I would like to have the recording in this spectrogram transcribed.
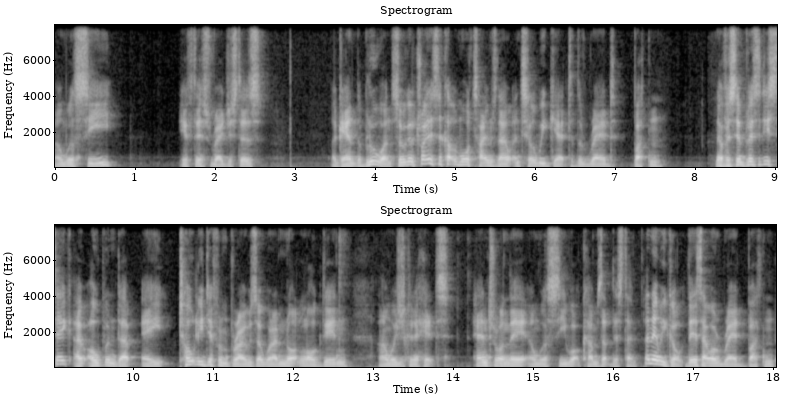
and we'll see if this registers again the blue one. So we're going to try this a couple more times now until we get to the red button. Now for simplicity's sake, I've opened up a totally different browser where I'm not logged in and we're just going to hit enter on there and we'll see what comes up this time. And there we go. There's our red button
